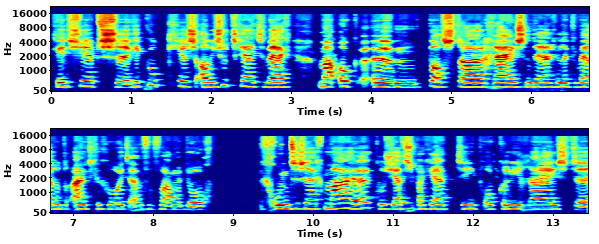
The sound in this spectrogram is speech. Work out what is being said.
geen chips, geen koekjes, al die zoetigheid weg. Maar ook um, pasta, rijst en dergelijke werden eruit gegooid en vervangen door groenten, zeg maar. Hè? Courgette spaghetti, broccoli, rijst, uh,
